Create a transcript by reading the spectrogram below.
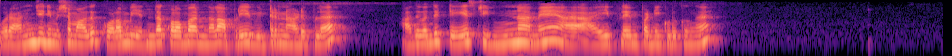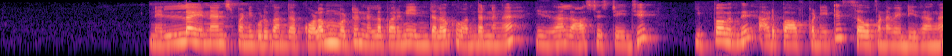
ஒரு அஞ்சு நிமிஷமாவது குழம்பு எந்த குழம்பா இருந்தாலும் அப்படியே விட்டுறணும் அடுப்பில். அது வந்து டேஸ்ட் இன்னுமே ஹை ஃப்ளேம் பண்ணி கொடுக்குங்க. நல்லா என்ஹான்ஸ் பண்ணி கொடுக்கும். அந்த குழம்பு மட்டும் நல்லா பாருங்கள் இந்த அளவுக்கு வந்துடணுங்க இதுதான் லாஸ்ட் ஸ்டேஜ் இப்போ வந்து அடுப்பை ஆஃப் பண்ணிவிட்டு சர்வ் பண்ண வேண்டியதாங்க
